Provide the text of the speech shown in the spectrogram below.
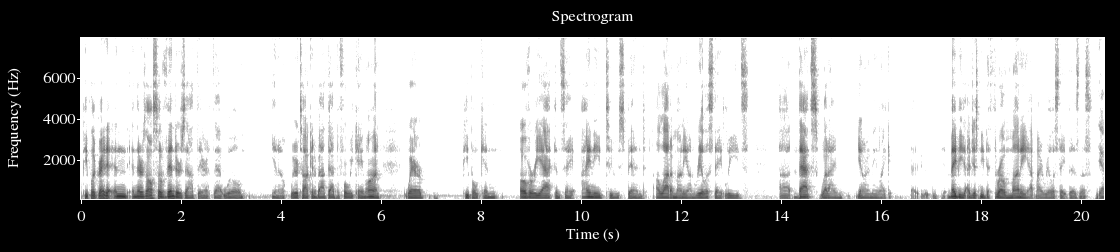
people are great at and and there's also vendors out there that will you know we were talking about that before we came on where people can overreact and say i need to spend a lot of money on real estate leads. Uh, that's what i'm you know what i mean? Like uh, maybe i just need to throw money at my real estate business. Yeah.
